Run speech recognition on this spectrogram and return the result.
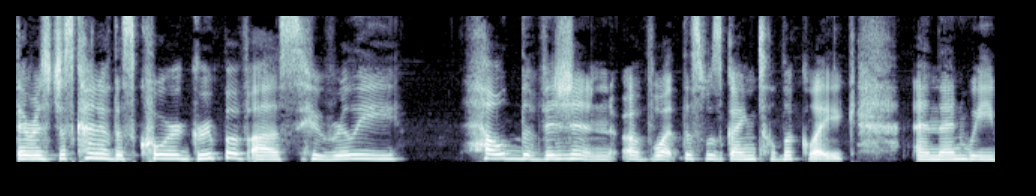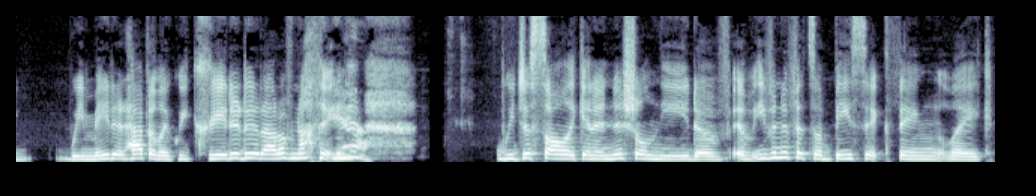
there was just kind of this core group of us who really held the vision of what this was going to look like. And then we, we made it happen. Like we created it out of nothing. Yeah we just saw like an initial need of, of, even if it's a basic thing like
